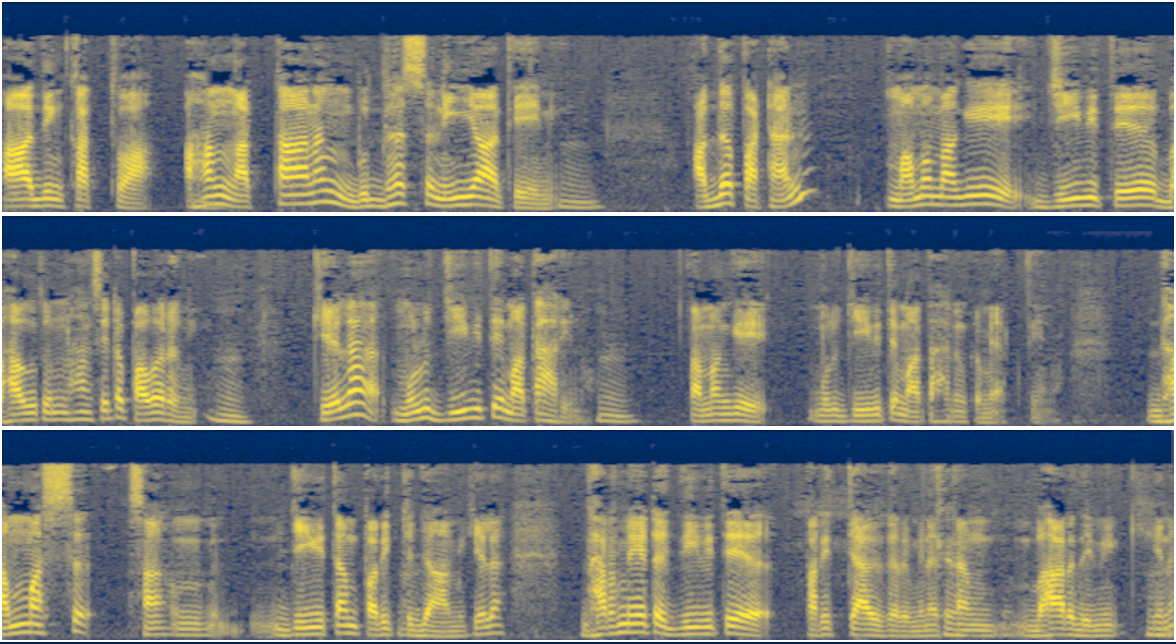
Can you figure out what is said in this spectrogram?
ආදින් කත්වා අහං අත්තානං බුද්ධස්ස නීයාතේමි. අද පටන් මම මගේ ජීවිතය භාගතුන් වහන්සේට පවරමි. කියලා මුළු ජීවිතේ මත හරිනවා. තමන්ගේ මුළු ජීවිතේ මත හරින ක්‍රමයක් තියෙනවා. ධම්මස්ස ජීවිතම් පරිත්‍යාජාමි කියලා ධර්මයට ජීවිතය පරිත්‍යාග කරමි නැත්නම් බාහිර දෙමි කියන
